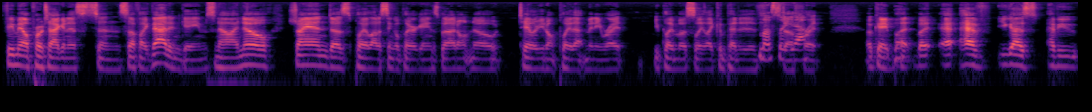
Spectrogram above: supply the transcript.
female protagonists and stuff like that in games. Now I know Cheyenne does play a lot of single player games, but I don't know Taylor. You don't play that many, right? You play mostly like competitive Mostly, stuff, yeah. right? Okay, but but uh, have you guys have you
